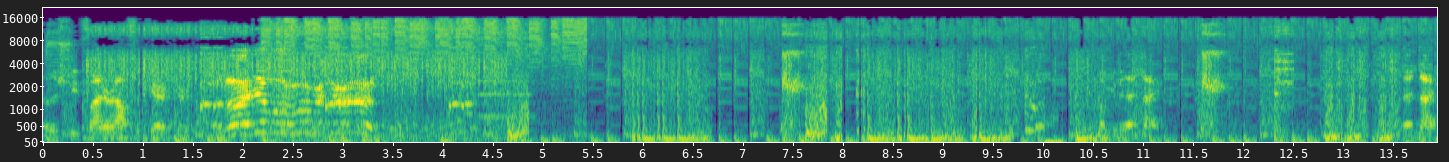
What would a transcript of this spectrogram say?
Another Street Fighter Alpha character. Don't give me that knife. That knife.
